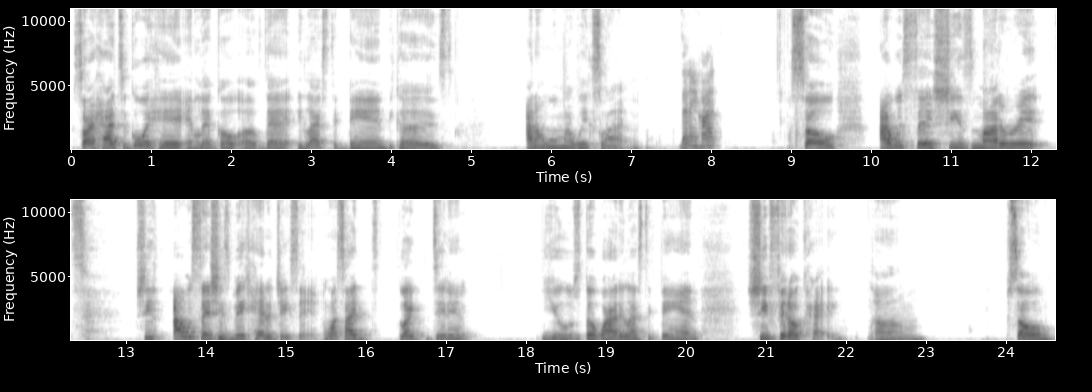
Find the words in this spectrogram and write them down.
So I had to go ahead and let go of that elastic band because I don't want my wig sliding. That ain't hot. So I would say she's moderate. She I would say she's big head adjacent. Once I like didn't use the wide elastic band, she fit okay. Um so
